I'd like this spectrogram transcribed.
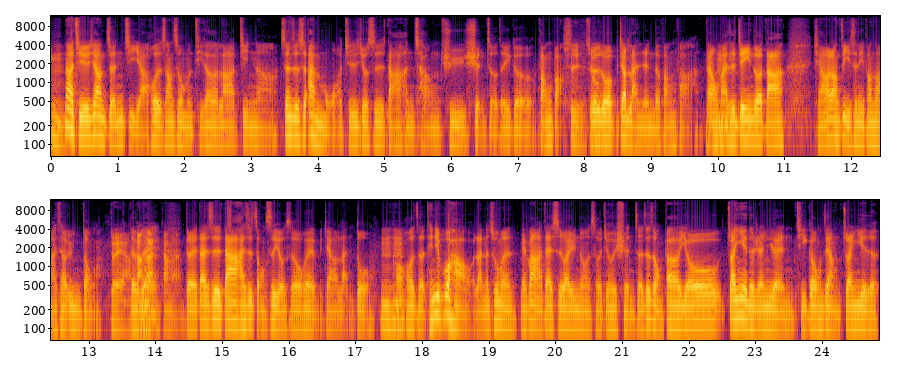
嗯，那其实像整脊啊，或者上次我们提到的拉筋啊，甚至是按摩啊，其实就是大家很常去选择的一个方法。是，就是说比较懒人的方法。嗯、但我们还是建议说，大家想要让自己身体放松，还是要运动啊。对啊，对不对？当然，当然。对，但是大家还是总是有时候会比较懒惰，嗯，哦，或者天气不好，懒得出门，没办法在室外运动的时候，就会选择这种呃由专业的人员提供这样专业的。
